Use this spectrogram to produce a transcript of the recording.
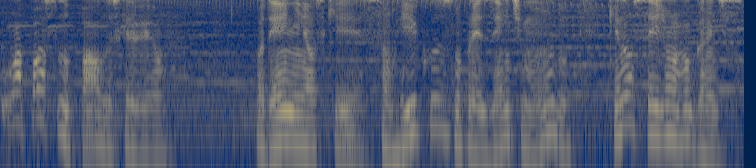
O apóstolo Paulo escreveu: Ordenem aos que são ricos no presente mundo que não sejam arrogantes,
